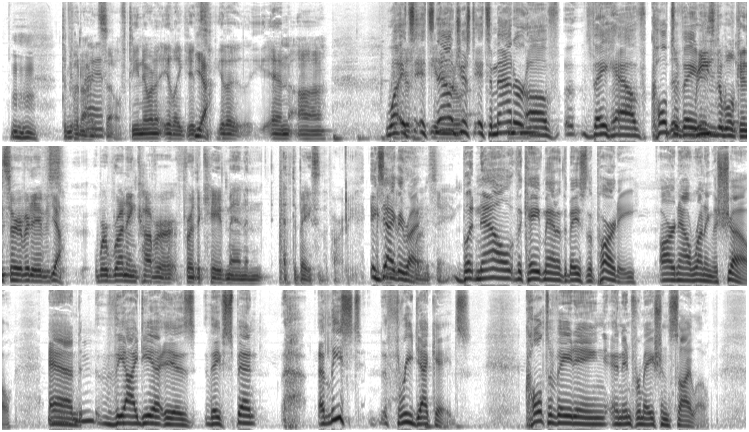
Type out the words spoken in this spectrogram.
to put on Right. itself. Do you know what I like? It's, Yeah. you know, and uh, Well, it's Just, it's now know, just it's a matter of uh, they have the cultivated reasonable conservatives Yeah. We're running cover for the caveman and at the base of the party. Exactly That's what right. I'm saying. But now the caveman at the base of the party are now running the show. And the idea is they've spent at least three decades cultivating an information silo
